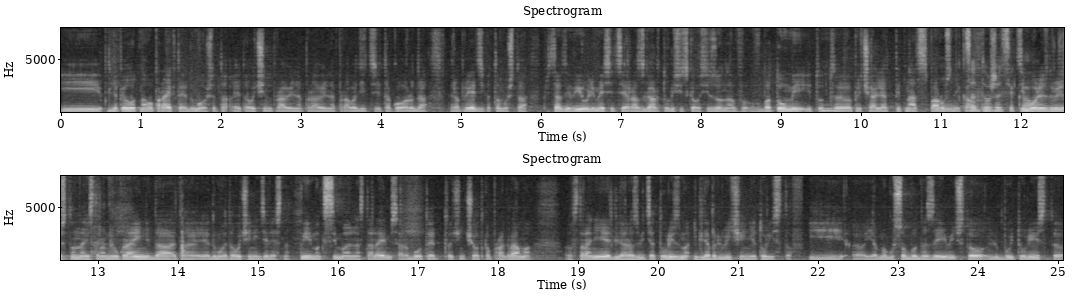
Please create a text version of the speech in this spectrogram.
и для пилотного проекта, я думал, что это, это очень правильно, правильно проводить такого рода мероприятия, потому что, представьте, в июле месяце разгар туристического сезона в, в Батуми, и тут э, причалят 15 парусников. Это дуже Тем более с дружественной страны Украины, да, это, я думаю, это очень интересно. Мы максимально стараемся, работает очень четко программа в стране для развития туризма и для привлечения туристов. И э, я могу свободно заявить, что любой турист э,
